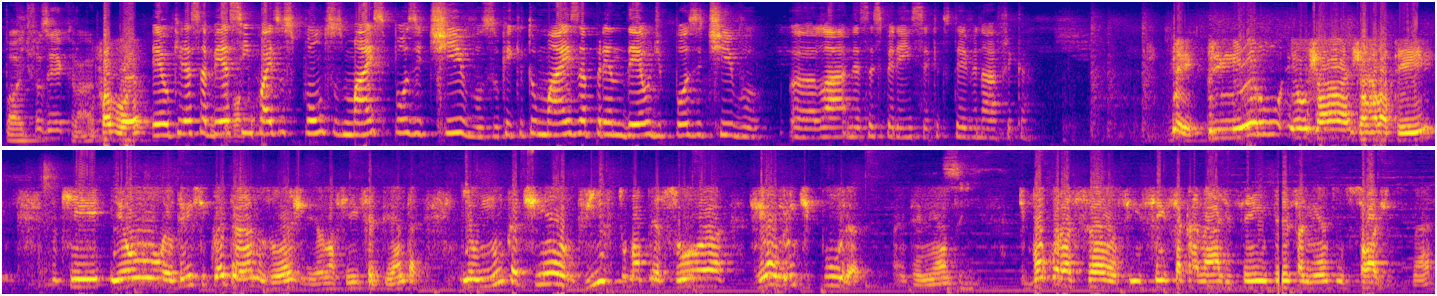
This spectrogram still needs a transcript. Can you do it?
Pode fazer, claro. Por favor. Eu queria saber assim quais os pontos mais positivos, o que que tu mais aprendeu de positivo ah, lá nessa experiência que tu teve na África. Bem, primeiro eu já, já relatei que eu, eu tenho 50 anos hoje, eu nasci em 70, e eu nunca tinha visto uma pessoa realmente pura, tá entendendo? Sim. de bom coração, assim, sem sacanagem, sem pensamentos sólidos, né?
